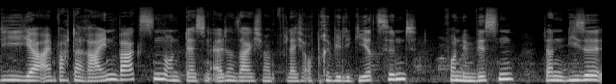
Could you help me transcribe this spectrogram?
die ja einfach da reinwachsen und dessen Eltern, sage ich mal, vielleicht auch privilegiert sind, von dem Wissen, dann diese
